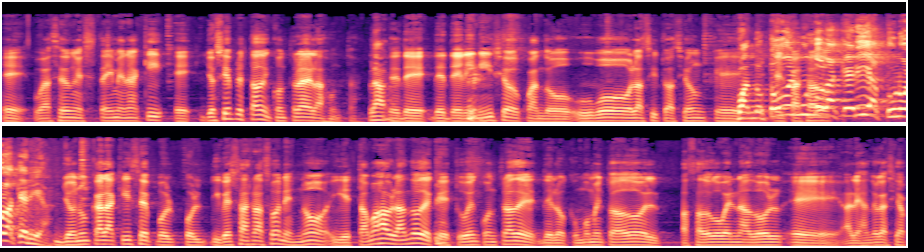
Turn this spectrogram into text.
eh, voy a hacer un statement aquí. Eh, yo siempre he estado en contra de la Junta. Claro. Desde, desde el inicio, cuando hubo la situación que... Cuando todo el mundo la quería, tú no la querías. Yo nunca la quise por, por diversas razones, ¿no? Y estamos hablando de que estuve en contra de, de lo que un momento dado el pasado gobernador eh, Alejandro García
